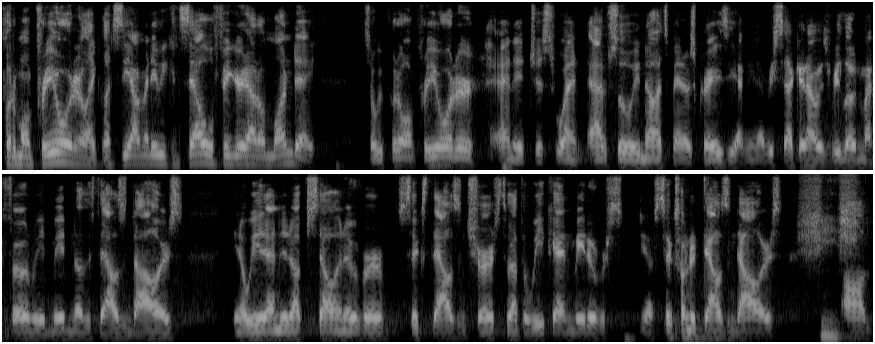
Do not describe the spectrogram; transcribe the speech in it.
put them on pre-order. Like, let's see how many we can sell. We'll figure it out on Monday. So we put it on pre-order, and it just went absolutely nuts, man. It was crazy. I mean, every second I was reloading my phone, we had made another thousand dollars. You know, we had ended up selling over six thousand shirts throughout the weekend, made over you know six hundred thousand dollars. Sheesh. Um,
